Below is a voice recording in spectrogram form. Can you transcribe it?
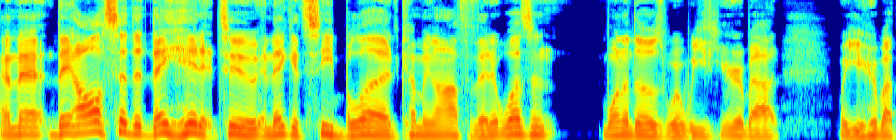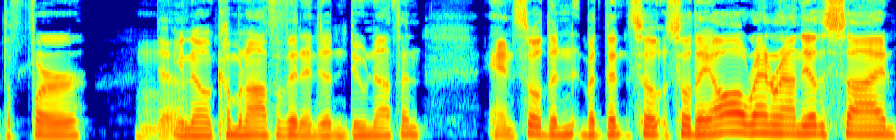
And that they all said that they hit it too, and they could see blood coming off of it. It wasn't one of those where we hear about where you hear about the fur Mm. Yeah. you know, coming off of it and it didn't do nothing. And so the but then so so they all ran around the other side,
